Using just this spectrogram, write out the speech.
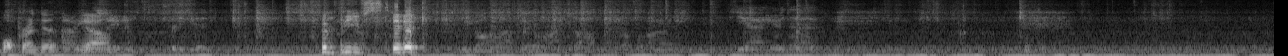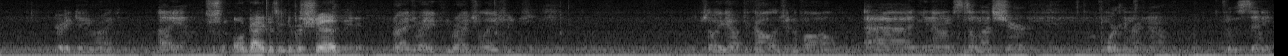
Well, pregnant. Yeah. You seen it? Beef stick. We going a lot better when I get off in a couple of hours. Yeah, I hear that. You're 18, right? Oh, yeah. Just an old guy who doesn't give a shit. Graduated. Graduated. Congratulations. So you out to college in the fall? Uh, you know, I'm still not sure. I'm working right now for the city.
